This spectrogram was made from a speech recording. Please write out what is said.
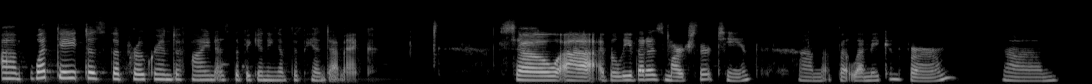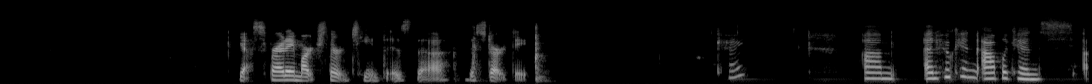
Um, what date does the program define as the beginning of the pandemic? So uh, I believe that is March 13th, um, but let me confirm. Um, yes, Friday, March 13th is the, the start date. Okay. Um, and who can applicants uh,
